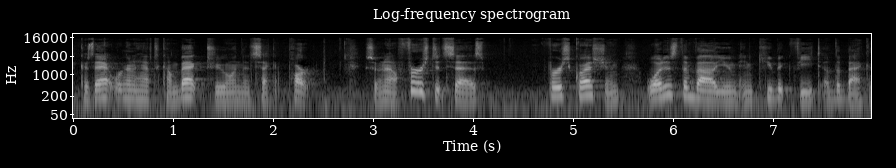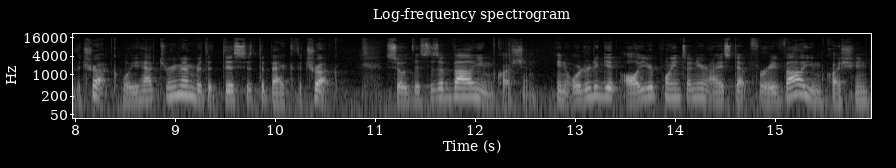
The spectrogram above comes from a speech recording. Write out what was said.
because that we're going to have to come back to on the second part. So now first it says First question, what is the volume in cubic feet of the back of the truck? Well, you have to remember that this is the back of the truck. So this is a volume question. In order to get all your points on your I-step for a volume question,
